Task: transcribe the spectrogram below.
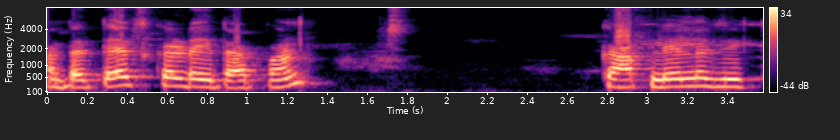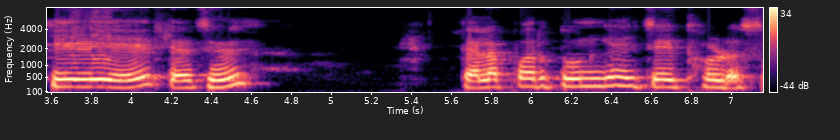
आता त्याच कढईत आपण कापलेलं जे केळी आहे त्याचे त्याला परतून घ्यायचे थोडस.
